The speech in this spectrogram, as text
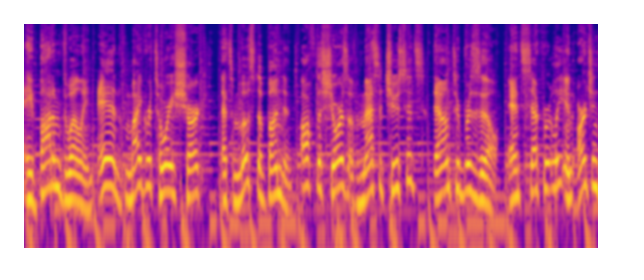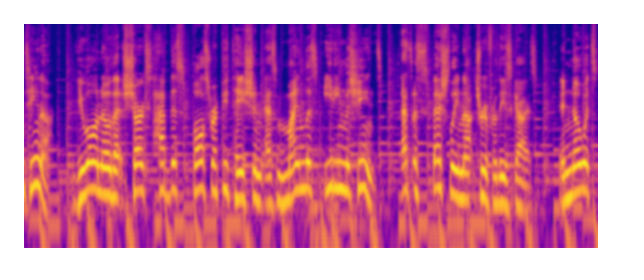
a bottom dwelling and migratory shark that's most abundant off the shores of Massachusetts down to Brazil, and separately in Argentina. You all know that sharks have this false reputation as mindless eating machines. That's especially not true for these guys. And no, it's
